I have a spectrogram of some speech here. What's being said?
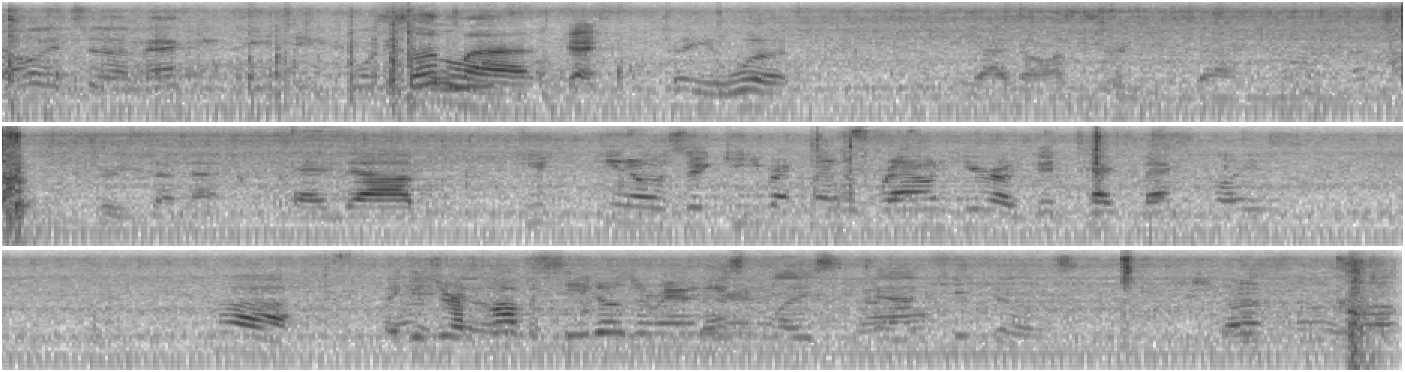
Oh, it's a Mackie GT20. Sunlight. Okay. Tell you what. Yeah, I know. I'm sure he's done. I'm sure he's done that. And um, you, you know, so can you recommend around here a good Tex-Mex place? Uh, like, is there a Pappasitos around here? Best place in town, Kiko's. Graças a Deus.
